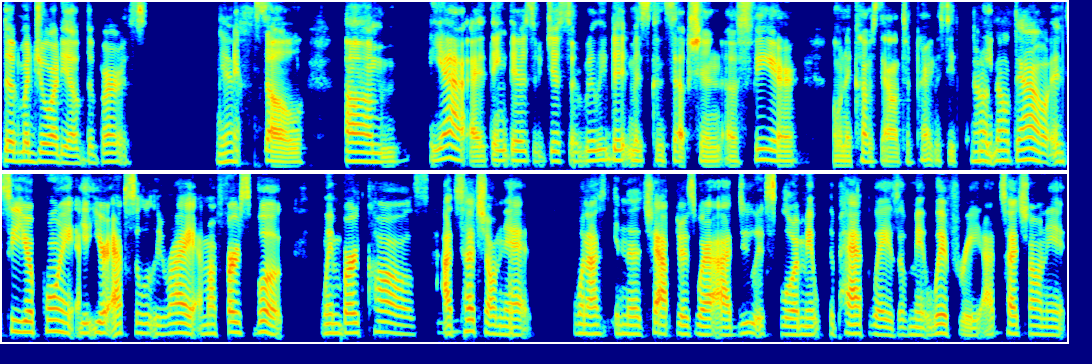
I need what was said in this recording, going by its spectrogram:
The majority of the births. Yes. So, um, yeah, I think there's just a really big misconception of fear when it comes down to pregnancy. No, no doubt. And to your point, you're absolutely right. In my first book, when birth calls, I mm-hmm. touch on that when I in the chapters where I do explore mid, the pathways of midwifery. I touch on it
